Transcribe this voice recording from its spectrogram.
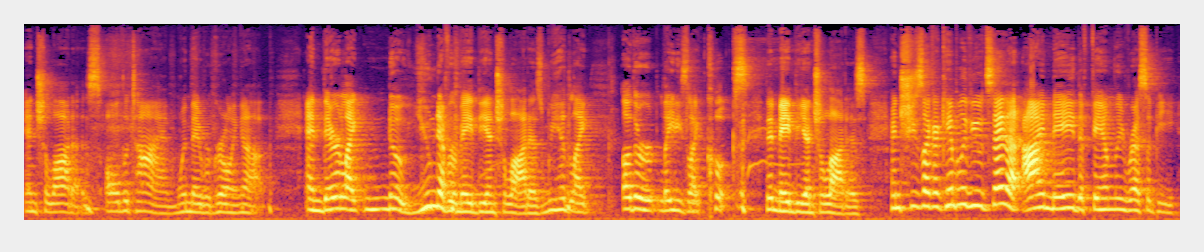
enchiladas all the time when they were growing up. And they're like, no, you never made the enchiladas. We had like other ladies like cooks that made the enchiladas. And she's like, I can't believe you would say that. I made the family recipe.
